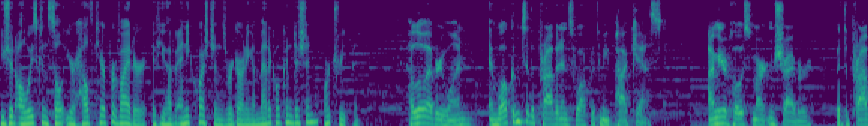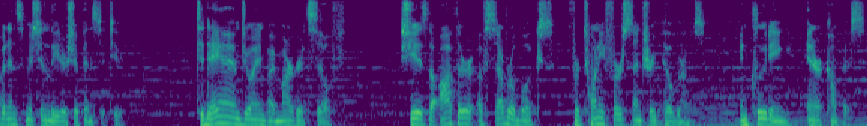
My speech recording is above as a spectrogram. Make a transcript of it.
You should always consult your healthcare provider if you have any questions regarding a medical condition or treatment. Hello, everyone, and welcome to the Providence Walk With Me podcast. I'm your host, Martin Schreiber, with the Providence Mission Leadership Institute. Today, I am joined by Margaret Silf. She is the author of several books for 21st century pilgrims, including Inner Compass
